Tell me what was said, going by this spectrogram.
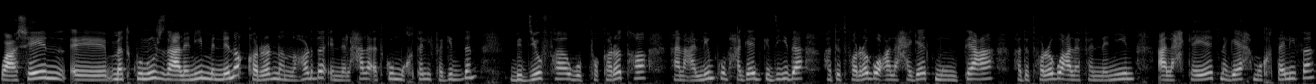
وعشان آه، ما تكونوش زعلانين مننا قررنا النهارده إن الحلقة تكون مختلفة جدا بضيوفها وبفقراتها. هنعلمكم حاجات جديدة هتتفرجوا على حاجات ممتعة هتتفرجوا على فنانين على حكايات نجاح مختلفة.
